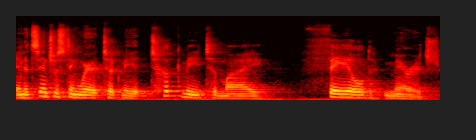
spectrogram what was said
And it's interesting where it took me. It took me to my failed marriage.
